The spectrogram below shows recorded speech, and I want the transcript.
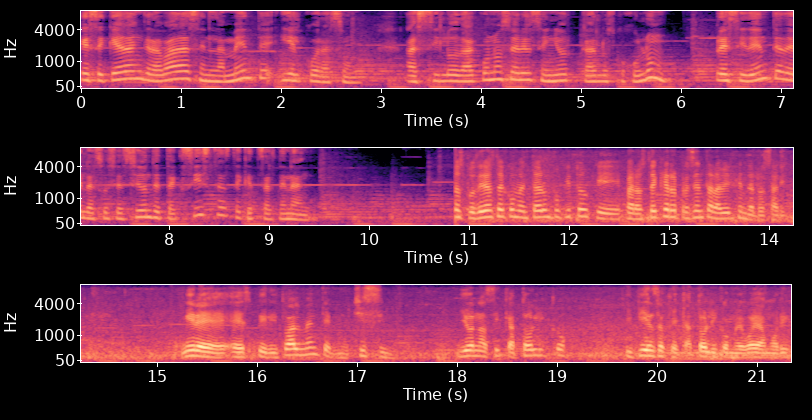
que se quedan grabadas en la mente y el corazón. Así lo da a conocer el señor Carlos Cojulum, presidente de la Asociación de Taxistas de Quetzaltenango. ¿Nos podría usted comentar un poquito que para usted qué representa la Virgen del Rosario? Mire, espiritualmente muchísimo. Yo nací católico y pienso que católico me voy a morir.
